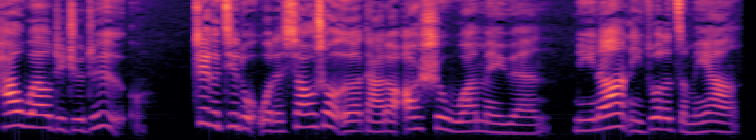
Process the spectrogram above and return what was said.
How well did you do? 这个季度我的销售额达到二十五万美元，你呢？你做的怎么样？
